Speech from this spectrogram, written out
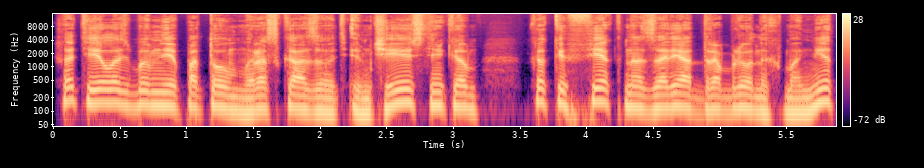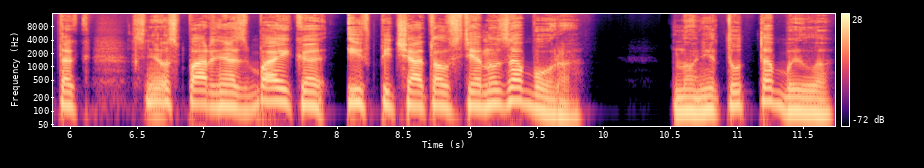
Хотелось бы мне потом рассказывать МЧСникам, как эффектно заряд дробленых монеток снес парня с байка и впечатал в стену забора. Но не тут-то было.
